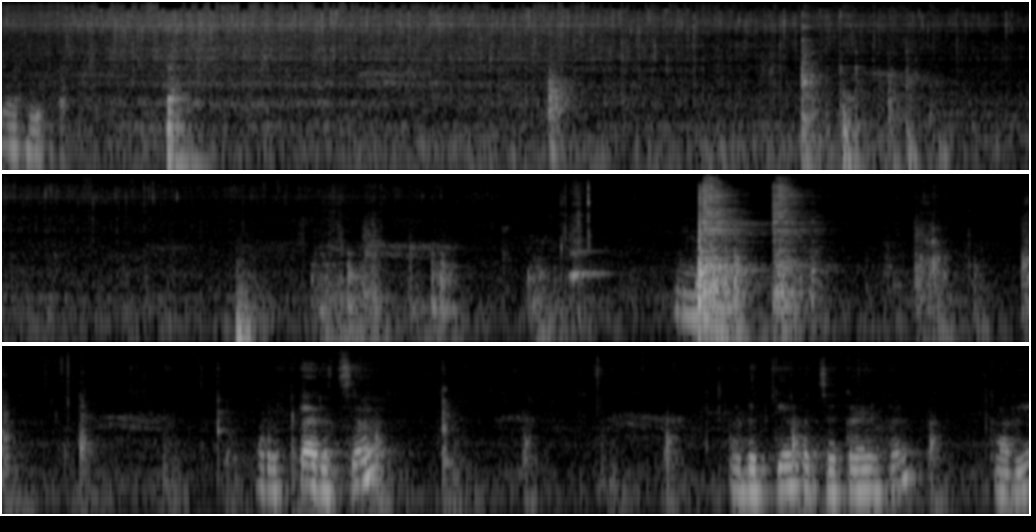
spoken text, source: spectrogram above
വറവ് നമ്മൾ വറുത്തരച്ച അടുക്കിയ പച്ചക്കായിട്ട് കറി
